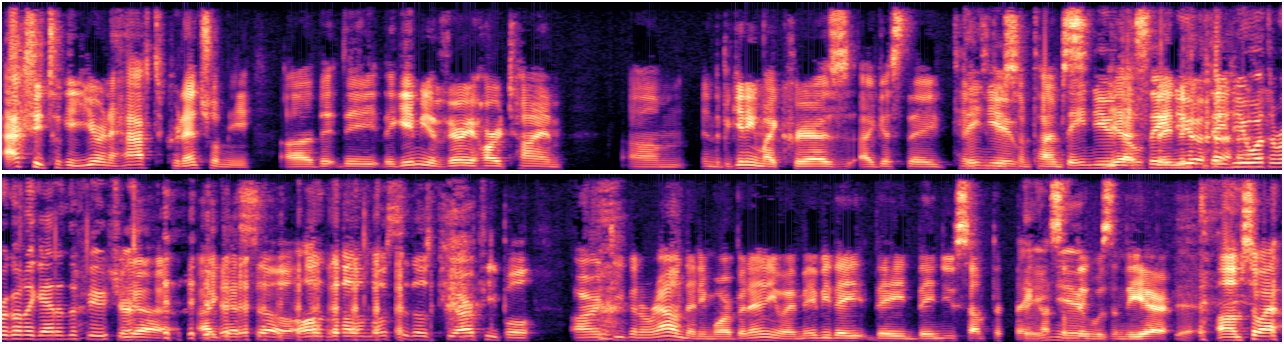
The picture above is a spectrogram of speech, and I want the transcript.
Actually, took a year and a half to credential me. Uh, they, they, they gave me a very hard time um, in the beginning of my career, as I guess they tend they to knew. do sometimes. They knew. Yes, they, they knew. they knew what they were going to get in the future. yeah, I guess so. Although most of those PR people aren't even around anymore. But anyway, maybe they they they knew something. They knew. Something was in the air. Yeah. Um, so I, I,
